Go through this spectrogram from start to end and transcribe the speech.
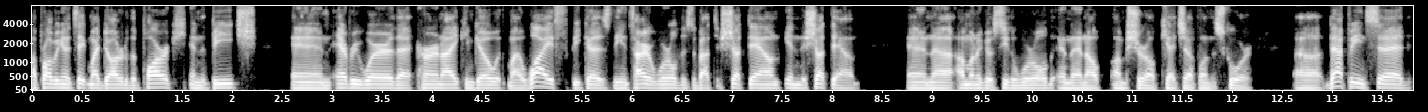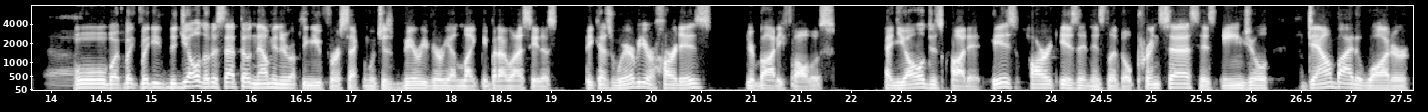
I'm probably going to take my daughter to the park and the beach and everywhere that her and I can go with my wife because the entire world is about to shut down in the shutdown and uh, I'm going to go see the world, and then I'll, I'm sure I'll catch up on the score. Uh, that being said, uh, oh, but but but you, did you all notice that though? Now I'm interrupting you for a second, which is very very unlikely, but I want to say this because wherever your heart is, your body follows, and y'all just caught it. His heart is in his little princess, his angel, down by the water,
